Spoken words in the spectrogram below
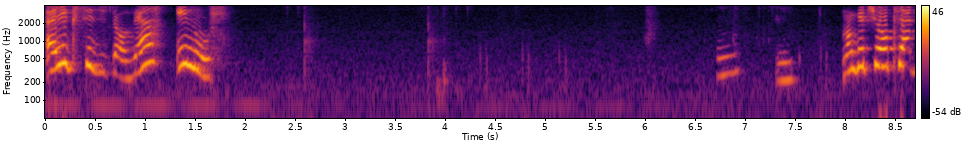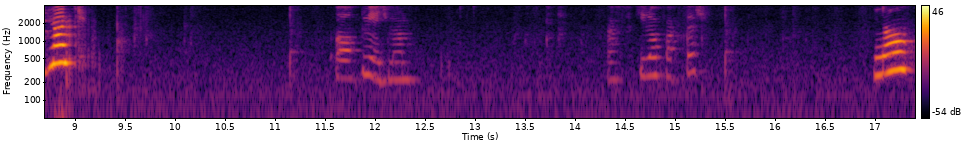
eliksir zdrowia i nóż. Mogę cię okradnąć? O, miedź mam. A, skillofa chcesz? No.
